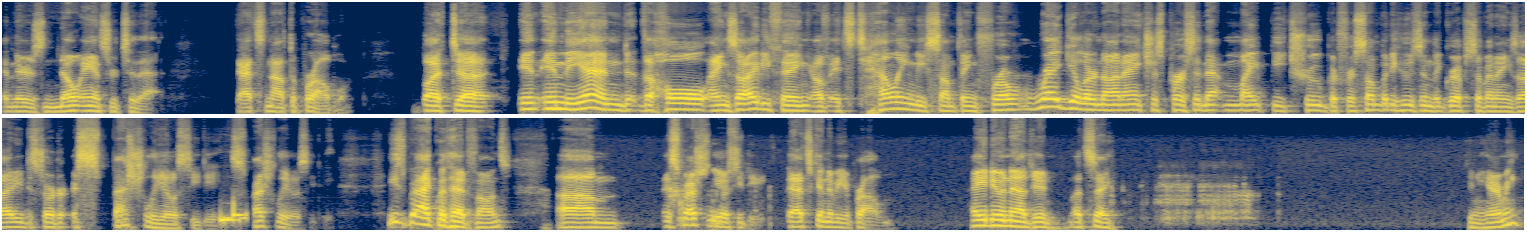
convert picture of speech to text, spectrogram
and there's no answer to that. That's not the problem. But uh, in in the end, the whole anxiety thing of it's telling me something for a regular non-anxious person that might be true, but for somebody who's in the grips of an anxiety disorder, especially OCD, especially OCD, he's back with headphones, um, especially OCD. That's going to be a problem. How you doing now, dude? Let's see. Can you hear me?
